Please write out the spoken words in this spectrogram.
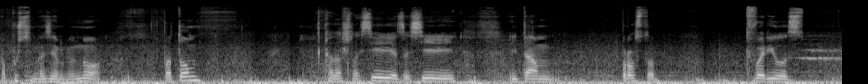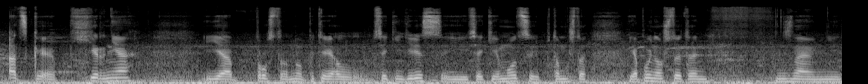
опустим на землю. Но потом, когда шла серия за серией, и там просто творилась адская херня. Я просто, ну, потерял всякий интерес и всякие эмоции, потому что я понял, что это, не знаю, не,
